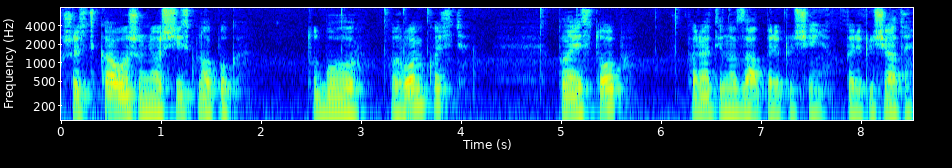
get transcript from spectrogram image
Щось цікаве, що в нього 6 кнопок. Тут було громкость, stop, вперед і назад переключати.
